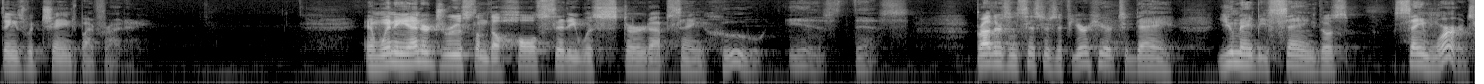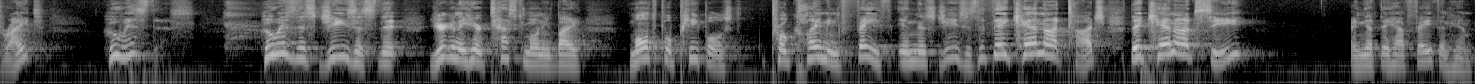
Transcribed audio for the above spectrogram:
Things would change by Friday. And when he entered Jerusalem, the whole city was stirred up, saying, Who is this? Brothers and sisters, if you're here today, you may be saying those same words, right? Who is this? Who is this Jesus that you're going to hear testimony by multiple people proclaiming faith in this Jesus that they cannot touch, they cannot see, and yet they have faith in him?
